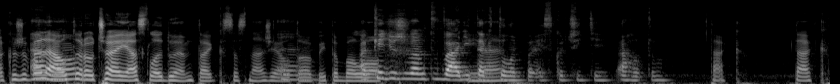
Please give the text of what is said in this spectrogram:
Akože veľa Áno. autorov, čo aj ja sledujem, tak sa snažia o to, Áno. aby to A bolo keď už vám to vadí, iné. tak to len preskočíte. A hotovo. tak. Tak.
